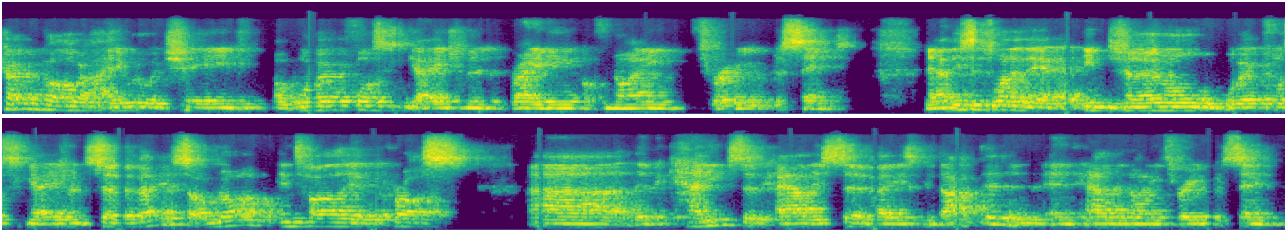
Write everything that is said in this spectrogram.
Coca-Cola were able to achieve a workforce engagement rating of 93%. Now, this is one of their internal workforce engagement surveys, so I'm not entirely across uh, the mechanics of how this survey is conducted and, and how the 93%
